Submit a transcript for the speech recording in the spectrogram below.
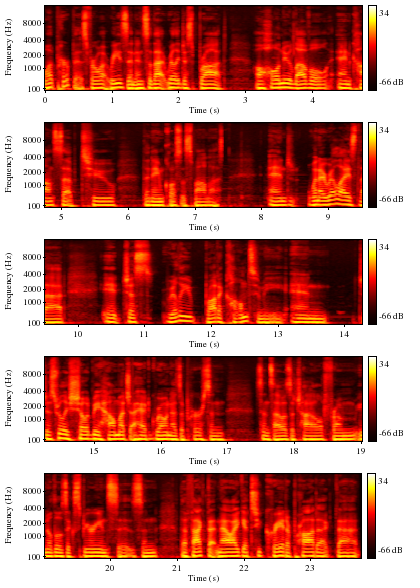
what purpose, for what reason. And so that really just brought a whole new level and concept to the name Cosas Malas. And when I realized that, it just really brought a calm to me and just really showed me how much I had grown as a person since I was a child from, you know, those experiences and the fact that now I get to create a product that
